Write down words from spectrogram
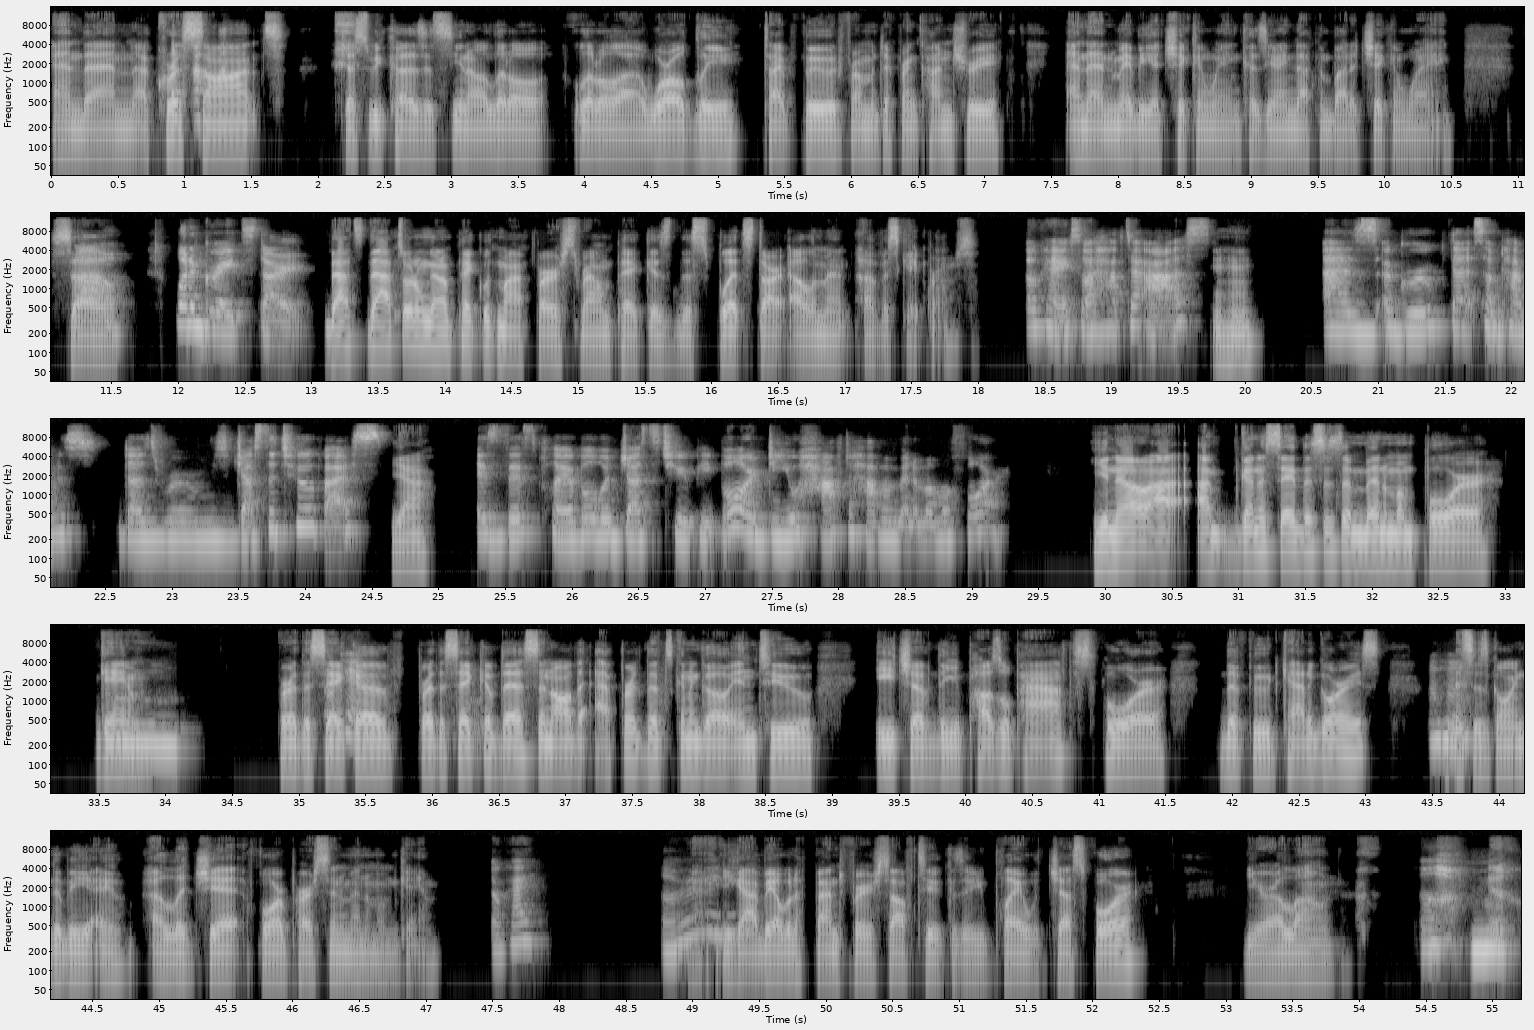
And then a croissant, just because it's, you know, a little, little uh, worldly type food from a different country. And then maybe a chicken wing, because you ain't nothing but a chicken wing. So wow. What a great start. that's that's what I'm gonna pick with my first round pick is the split start element of escape rooms. Okay, so I have to ask hmm as a group that sometimes does rooms just the two of us, Yeah. is this playable with just two people or do you have to have a minimum of four? You know, I, I'm gonna say this is a minimum four game. Ooh. for the sake Okay. of for the sake of this and all the effort that's going to go into each of the puzzle paths for the food categories Mhm. this is going to be a, a legit four person minimum game Okay. All right. you got to be able to fend for yourself too because if you play with just four you're alone Oh no.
